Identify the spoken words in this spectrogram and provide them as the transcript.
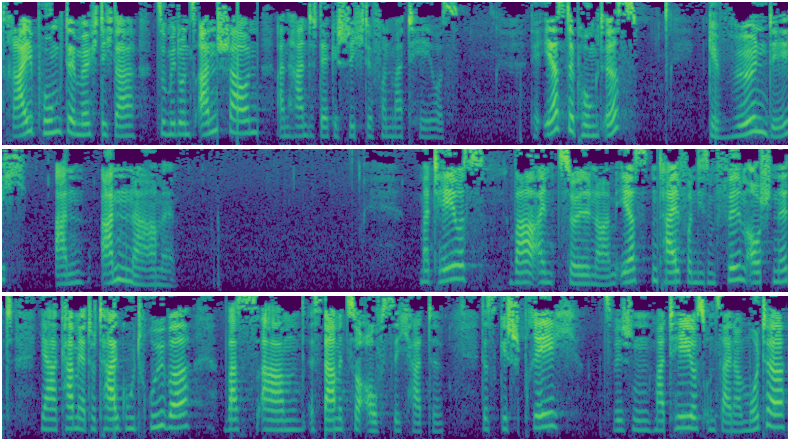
Drei Punkte möchte ich dazu mit uns anschauen anhand der Geschichte von Matthäus. Der erste Punkt ist, gewöhn dich an Annahme. Matthäus war ein Zöllner. Im ersten Teil von diesem Filmausschnitt ja, kam ja total gut rüber, was ähm, es damit so auf sich hatte. Das Gespräch zwischen Matthäus und seiner Mutter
